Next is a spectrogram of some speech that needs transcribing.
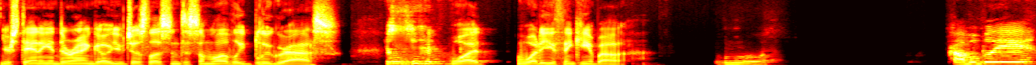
You're standing in Durango. You've just listened to some lovely bluegrass. what What are you thinking about? Ooh. Probably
